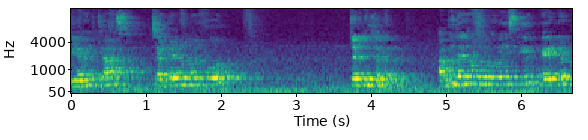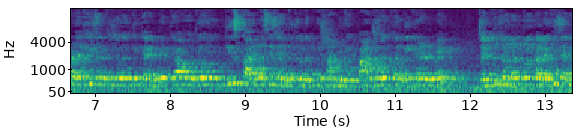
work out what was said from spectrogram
Eleventh class, chapter number four. जंतु जगत अभी तक हम लोगों ने इसके कैरेक्टर पढ़े थे जंतु जगत के कैरेक्टर क्या होते हैं किस कारण से जंतु जगत को शामिल है पाँच जगत वर्गीकरण में जंतु जगत को एक अलग ही जगह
